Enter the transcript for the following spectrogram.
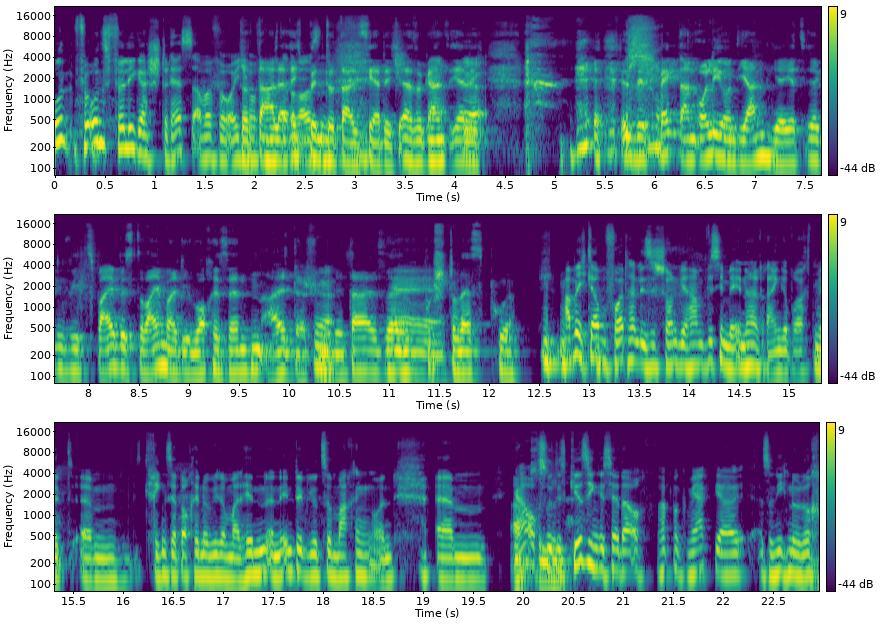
und für uns völliger Stress, aber für euch Totaler, ich bin total fertig. Also ganz ja, ehrlich. Ja. Respekt an Olli und Jan, die ja jetzt irgendwie zwei bis dreimal die Woche senden. Alter Schwede, ja. da ist äh, Stress pur. Aber ich glaube, ein Vorteil ist es schon, wir haben ein bisschen mehr Inhalt reingebracht mit, ähm, kriegen es ja doch hin und wieder mal hin, ein Interview zu machen. Und ähm, ja, auch so das Giersing ist ja da auch, hat man gemerkt, ja, also nicht nur durch,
